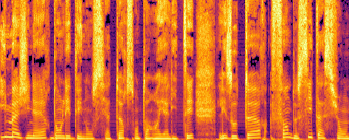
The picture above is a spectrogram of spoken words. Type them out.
imaginaires dont les dénonciateurs sont en réalité les auteurs. Fin de citation.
